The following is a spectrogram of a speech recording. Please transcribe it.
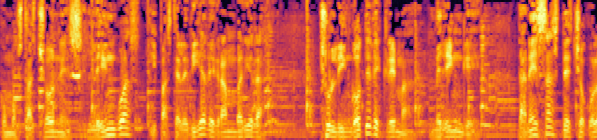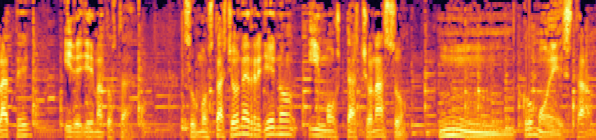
con mostachones, lenguas y pastelería de gran variedad, su lingote de crema, merengue, danesas de chocolate y de yema tostada, sus mostachones relleno y mostachonazo. Mmm, ¿cómo están?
